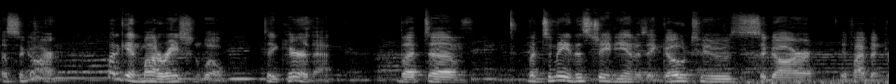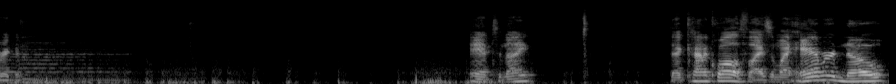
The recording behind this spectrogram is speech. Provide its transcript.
a cigar. But again, moderation will take care of that. But um, but to me, this JDN is a go-to cigar if I've been drinking. And tonight, that kind of qualifies. Am I hammered? No.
